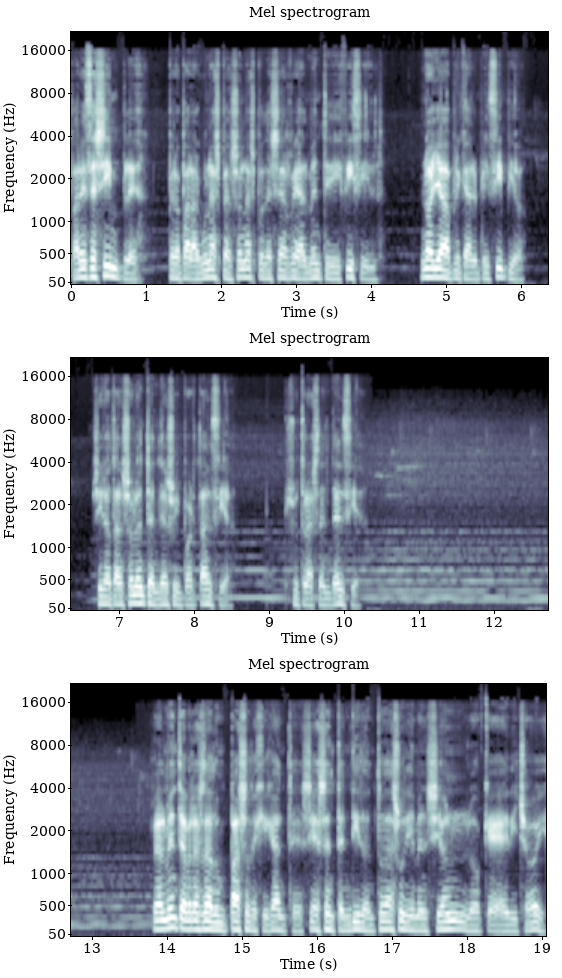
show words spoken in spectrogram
Parece simple, pero para algunas personas puede ser realmente difícil, no ya aplicar el principio, sino tan solo entender su importancia, su trascendencia. Realmente habrás dado un paso de gigante si has entendido en toda su dimensión lo que he dicho hoy.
